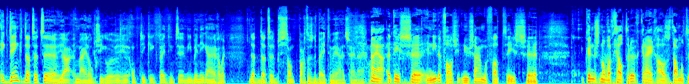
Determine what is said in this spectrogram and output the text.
ik denk dat het, eh, ja, in mijn optiek, optiek, ik weet niet eh, wie ben ik eigenlijk, dat, dat de standpartners er beter mee uit zijn eigenlijk. Nou ja, het is eh, in ieder geval, als je het nu samenvat, is, eh, kunnen ze nog wat geld terugkrijgen als het allemaal te,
